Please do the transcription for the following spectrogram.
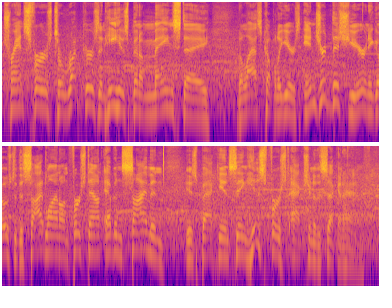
transfers to Rutgers, and he has been a mainstay the last couple of years. Injured this year, and he goes to the sideline on first down. Evan Simon is back in, seeing his first action of the second half.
